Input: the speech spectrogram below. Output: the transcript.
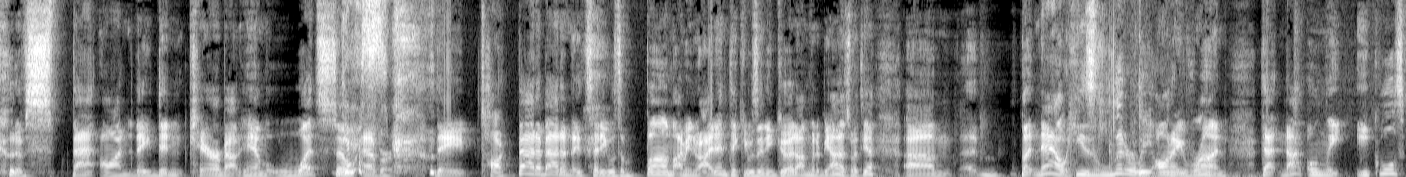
could have spat on. They didn't care about him whatsoever. Yes. they talked bad about him. They said he was a bum. I mean, I didn't think he was any good. I'm going to be honest with you. Um, but now he's literally on a run that not only equals,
